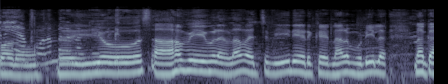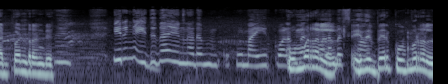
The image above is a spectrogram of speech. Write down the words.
போறோம்? நான் ஐயோ சாமி இவ்வளவுலாம் வச்சு வீடியோ எடுக்க என்னால முடியல. நான் கட் பண்றேன்டு. இருங்க இதுதான் என்னோட ம்- மை குழம்பு குமுறல். குழம்பு இது பேர் குமுறல்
